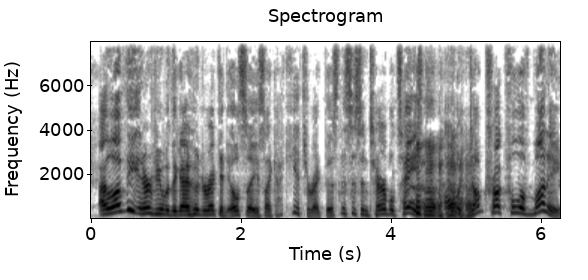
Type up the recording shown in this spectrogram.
I love the interview with the guy who directed Ilsa. He's like, I can't direct this. This is in terrible taste. Oh, a dump truck full of money.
